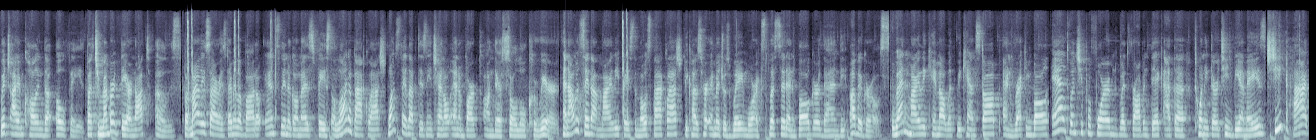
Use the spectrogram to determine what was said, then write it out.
which I am calling the O phase. But remember, they are not O's. But Miley Cyrus, Demi Lovato, and Selena Gomez faced a lot of backlash once they left Disney Channel and embarked on their solo careers. And I would say that Miley faced the most backlash because her image was way more explicit and vulgar than the other girls. When Miley came out with We Can't Stop and Wrecking Ball, and when she performed with Robin Thicke at the 2013 VMAs, she had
